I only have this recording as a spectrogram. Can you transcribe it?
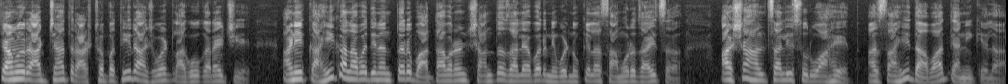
त्यामुळे राज्यात राष्ट्रपती राजवट लागू करायची आणि काही कालावधीनंतर वातावरण शांत झाल्यावर निवडणुकीला सामोरं जायचं अशा हालचाली सुरू आहेत असाही दावा त्यांनी केला.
